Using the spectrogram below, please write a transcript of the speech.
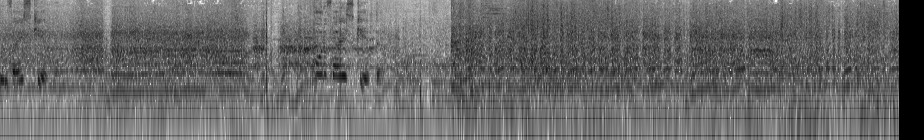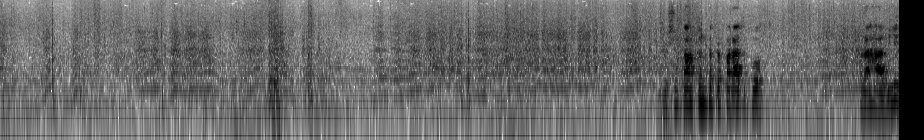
Curva à esquerda. Curva à esquerda. Deixa o carro que não tá preparado pro, pra rally.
